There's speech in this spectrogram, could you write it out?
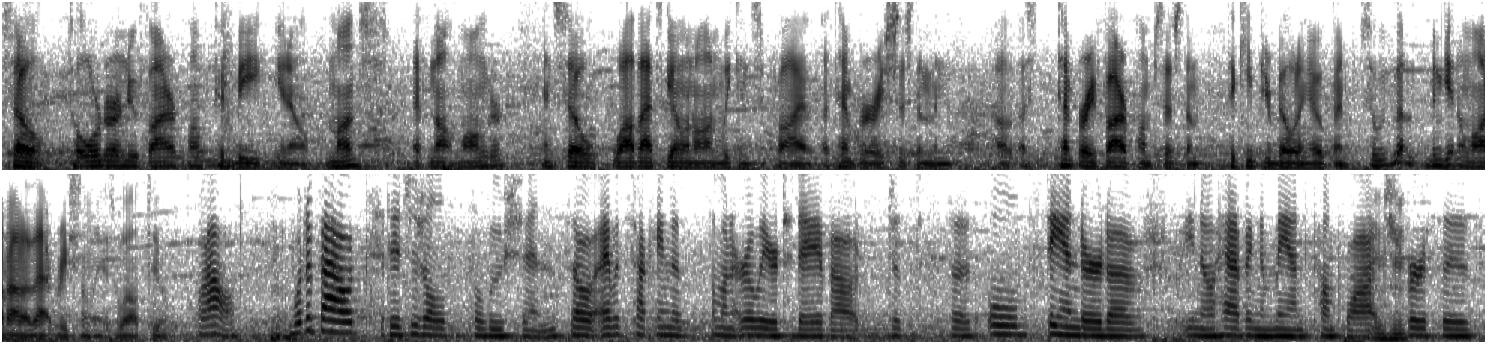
So to order a new fire pump could be, you know, months, if not longer. And so while that's going on, we can supply a temporary system a, temporary fire pump system to keep your building open. So we've got, been getting a lot out of that recently as well too. Wow. What about digital solutions? So I was talking to someone earlier today about just the old standard of you know having a manned pump watch mm-hmm. versus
